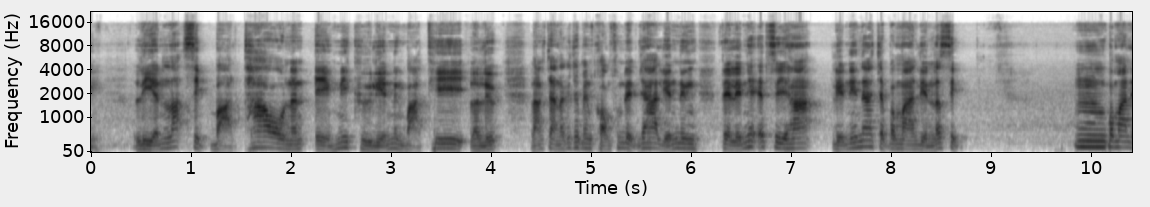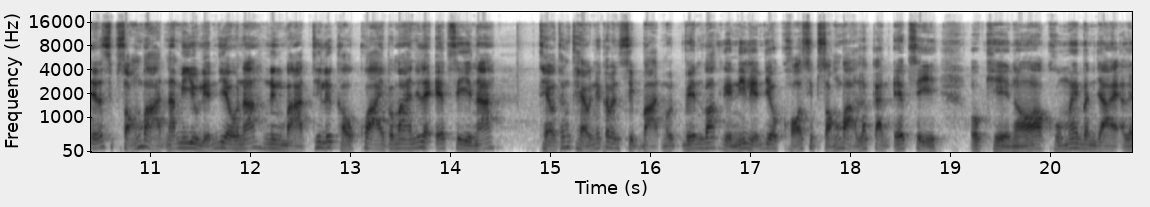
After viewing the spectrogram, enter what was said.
งเหรียญละ 10 บาทเท่านั้นเองนี่คือเหรียญ1บาทที่ระลึก หลังจากนั้นก็จะเป็นของสมเด็จย่าเหรียญหนึ่งแต่เหรียญนี้ FC ฮะเหรียญนี้น่าจะประมาณเหรียญละ10ประมาณเหรียญละ12 บาทนะมีอยู่เหรียญเดียวนะ 1 บาทที่ลึกเขาควายประมาณนี้แหละ FC นะ แถวทั้งแถวนี่ก็เป็น 10 บาทหมดเว้นวักเหรียญนี้เหรียญเดียวขอ 12 บาทแล้วกัน FC โอเคเนาะคงไม่บรรยายอะไร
